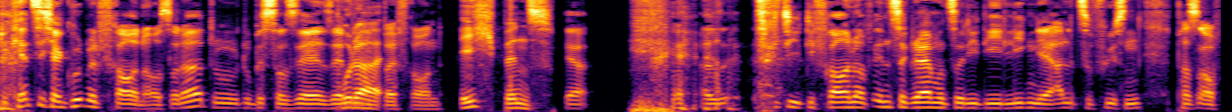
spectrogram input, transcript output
Du kennst dich ja gut mit Frauen aus, oder? Du, du bist doch sehr, sehr Bruder. beliebt bei Frauen. Ich bin's. Ja. Also die, die Frauen auf Instagram und so, die, die liegen dir alle zu Füßen. Pass auf,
